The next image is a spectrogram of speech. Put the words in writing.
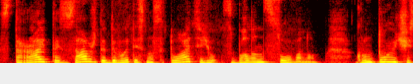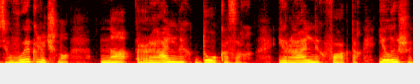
Старайтесь завжди дивитись на ситуацію збалансовано, ґрунтуючись виключно на реальних доказах і реальних фактах, і лише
